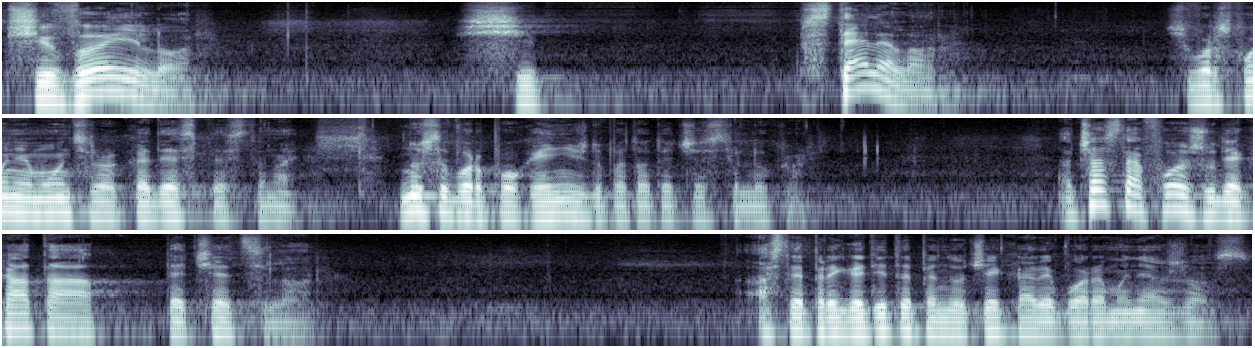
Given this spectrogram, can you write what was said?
și văilor și stelelor și vor spune munților cădeți peste noi. Nu se vor pocăi nici după toate aceste lucruri. Aceasta a fost judecata peceților. Asta e pregătită pentru cei care vor rămâne jos.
